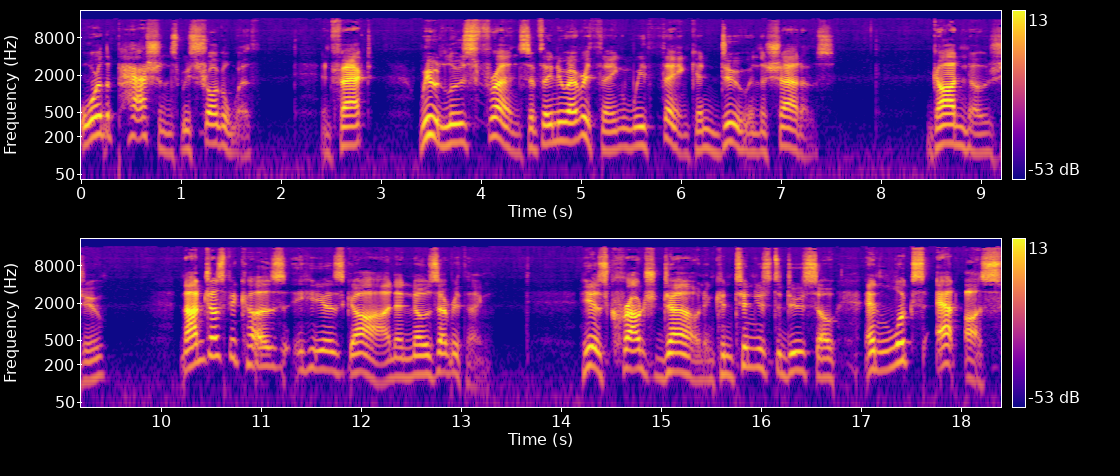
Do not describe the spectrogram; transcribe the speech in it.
or the passions we struggle with. In fact, we would lose friends if they knew everything we think and do in the shadows. God knows you, not just because He is God and knows everything he has crouched down and continues to do so and looks at us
